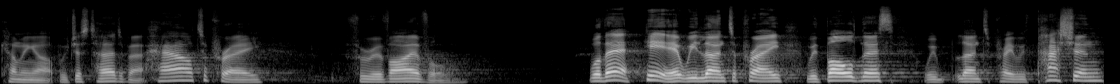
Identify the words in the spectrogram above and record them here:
coming up. We've just heard about how to pray for revival. Well, there, here, we learn to pray with boldness, we learn to pray with passion,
